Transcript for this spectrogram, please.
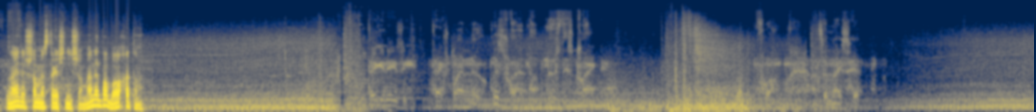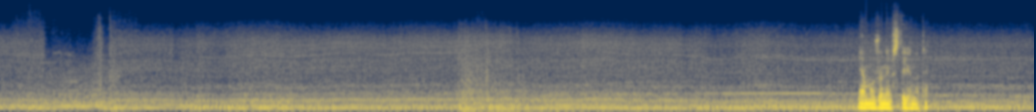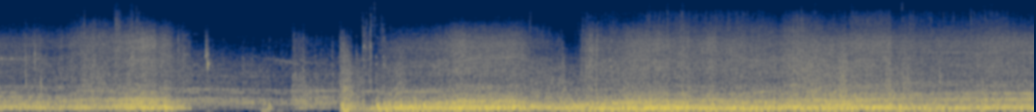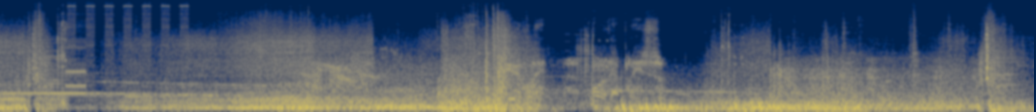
Знаєте, що саме страшніше? У мене бабаха там. Take it easy. Tank's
